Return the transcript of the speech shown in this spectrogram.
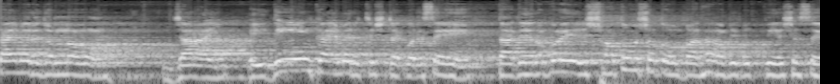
কায়েমের জন্য যারাই এই দিন কায়েমের চেষ্টা করেছে, তাদের উপরে শত শত বাধা বিপত্তি এসেছে।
